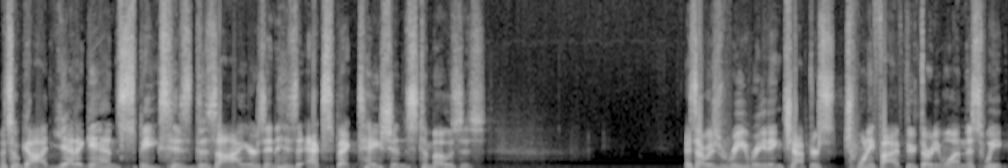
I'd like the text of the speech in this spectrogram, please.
and so God yet again speaks his desires and his expectations to Moses. As I was rereading chapters 25 through 31 this week,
